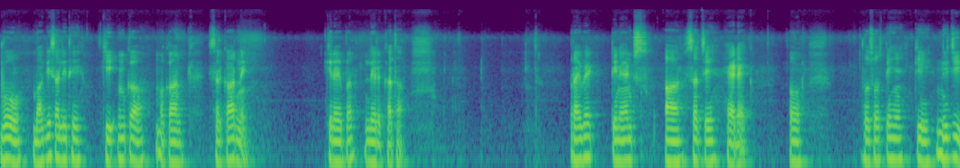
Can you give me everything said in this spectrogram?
वो भाग्यशाली थे कि उनका मकान सरकार ने किराए पर ले रखा था। Private tenants are such a head और वो सोचते हैं कि निजी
